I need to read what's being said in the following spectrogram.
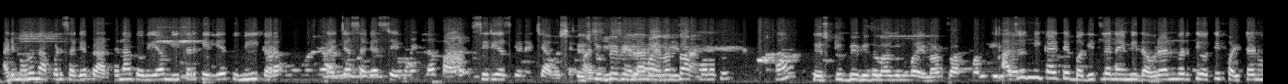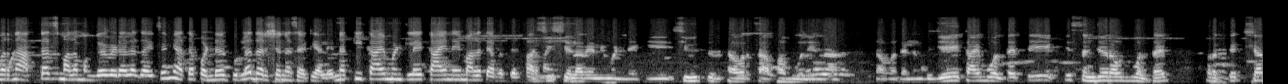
आणि म्हणून आपण सगळे प्रार्थना करूया. मी तर केली आहे तुम्हीही करा. त्यांच्या सगळ्या स्टेटमेंटला फार सिरियस घेण्याची आवश्यकता टेस्ट ट्यूब आहे. बेबी महिलांचा अपमान होतो? हा? टेस्ट ट्यूब बेबीचा अजून मी काय ते बघितलं नाही. मी दौऱ्यांवरती होती फलटणवरनं. आताच मला मंगळवेढ्याला जायचं मी आता पंढरपूरला दर्शनासाठी आले. नक्की काय म्हटलंय काय नाही मला त्याबद्दल फार शेलार यांनी म्हणले की शिवतीर्थावर चाफा बोलेला. चाफा जे काय बोलतायत ते संजय राऊत बोलतायत. प्रत्यक्षात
